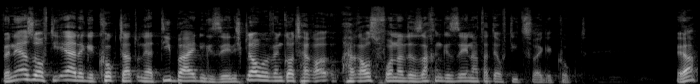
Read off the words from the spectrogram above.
Wenn er so auf die Erde geguckt hat und er hat die beiden gesehen, ich glaube, wenn Gott herausfordernde Sachen gesehen hat, hat er auf die zwei geguckt. Ja?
